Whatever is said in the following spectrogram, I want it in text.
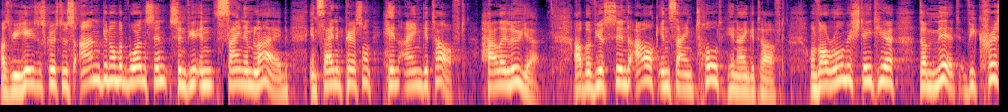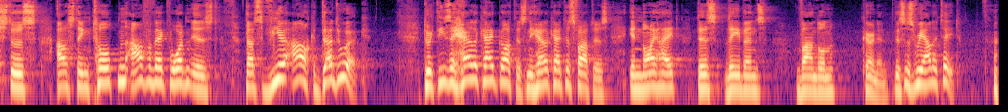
Als wir Jesus Christus angenommen worden sind, sind wir in seinem Leib, in seine Person hineingetauft. Halleluja. Aber wir sind auch in sein Tod hineingetauft. Und warum steht hier, damit, wie Christus aus den Toten auferweckt worden ist, dass wir auch dadurch durch diese Herrlichkeit Gottes und die Herrlichkeit des Vaters in Neuheit des Lebens wandeln können. Das ist Realität.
